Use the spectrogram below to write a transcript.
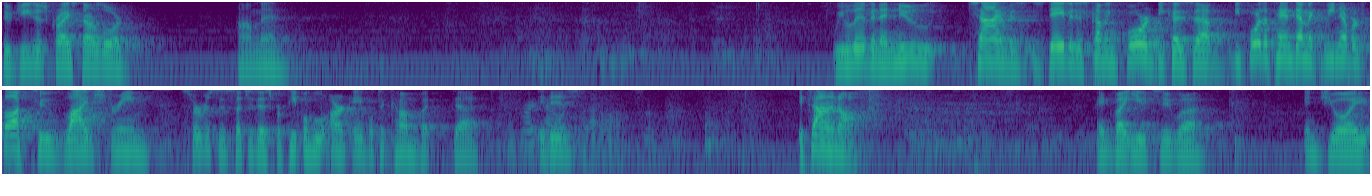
through Jesus Christ our Lord. Amen. We live in a new time as, as David is coming forward because uh, before the pandemic, we never thought to live stream services such as this for people who aren't able to come, but uh, right it is. It's, on, so. it's on and off. I invite you to uh, enjoy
